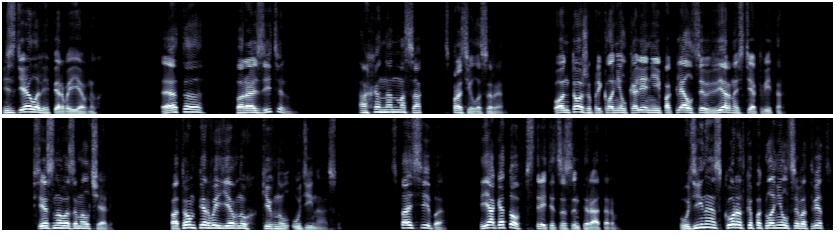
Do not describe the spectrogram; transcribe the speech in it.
«Сделали, первый евнух. «Это поразительно». «А Ханан Масак?» — спросила Сирен. Он тоже преклонил колени и поклялся в верности, Аквитер. Все снова замолчали. Потом первый евнух кивнул Удинасу. «Спасибо. Я готов встретиться с императором». Удинас коротко поклонился в ответ,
